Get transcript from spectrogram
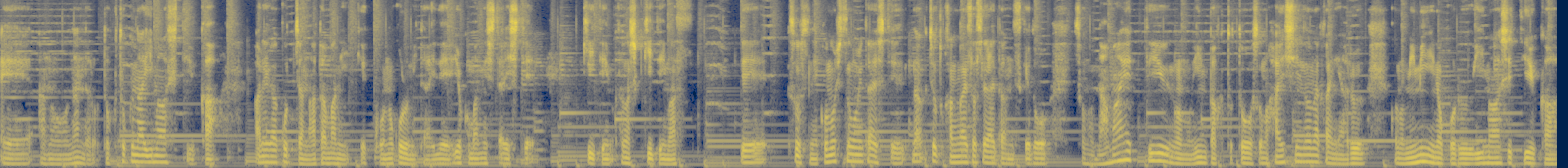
えー、あの、なんだろう、独特な言い回しっていうか、あれがこっちゃんの頭に結構残るみたいで、よく真似したりして、聞いて、楽しく聞いています。で、そうですね、この質問に対してなんかちょっと考えさせられたんですけど、その名前っていうののインパクトと、その配信の中にある、この耳に残る言い回しっていうか、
